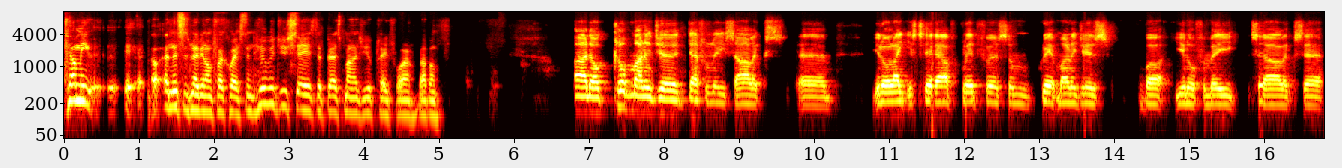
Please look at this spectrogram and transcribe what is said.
tell me, uh, uh, and this is maybe an unfair question, who would you say is the best manager you played for, Robin? I know club manager definitely is Alex. Um, you know, like you say, I've played for some great managers, but you know, for me, Sir Alex uh,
